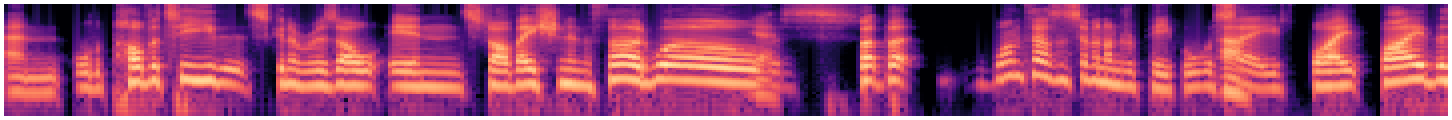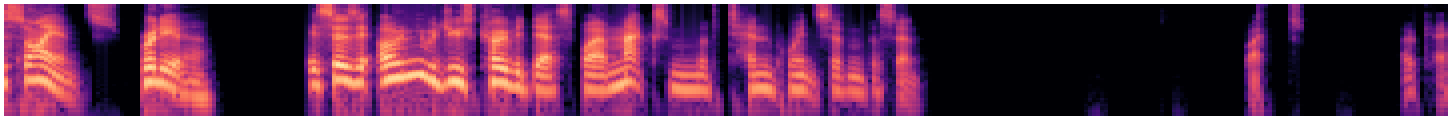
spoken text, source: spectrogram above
and all the poverty that's going to result in starvation in the third world. Yes. But but 1,700 people were Ah. saved by by the science. Brilliant. Yeah. It says it only reduced COVID deaths by a maximum of 10.7%. Right. Okay.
